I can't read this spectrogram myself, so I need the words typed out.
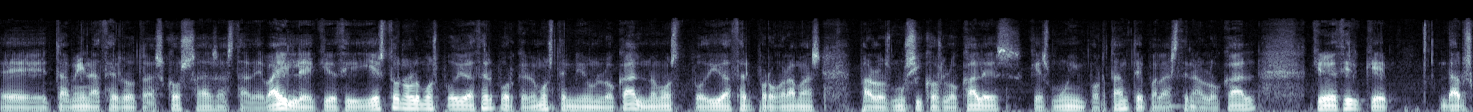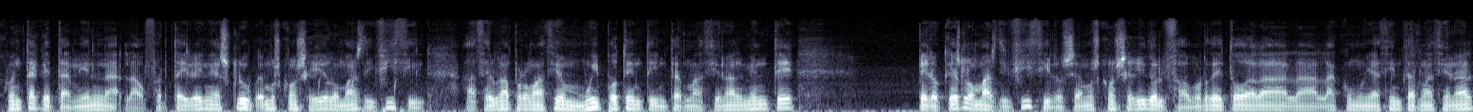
eh, también hacer otras cosas, hasta de baile, quiero decir, y esto no lo hemos podido hacer porque no hemos tenido un local, no hemos podido hacer programas para los músicos locales, que es muy importante para la escena local. Quiero decir que daros cuenta que también la, oferta de Ilenias Club hemos conseguido lo más difícil, hacer una programación muy potente internacionalmente pero que es lo más difícil. O sea, hemos conseguido el favor de toda la, comunidad internacional,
